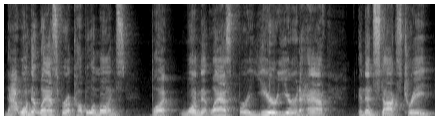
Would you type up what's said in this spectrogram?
Not one that lasts for a couple of months, but one that lasts for a year, year and a half, and then stocks trade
